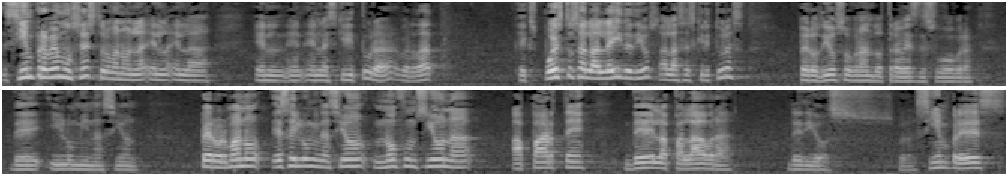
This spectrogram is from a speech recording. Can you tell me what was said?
siempre vemos esto, hermano, en la, en la, en la Escritura, ¿verdad? Expuestos a la ley de Dios, a las Escrituras, pero Dios obrando a través de su obra de iluminación. Pero hermano, esa iluminación no funciona aparte de la palabra de Dios. Siempre es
